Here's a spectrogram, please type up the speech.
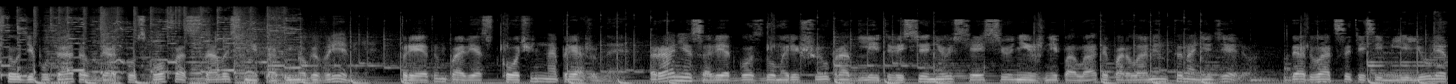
что у депутатов до отпусков осталось не так много времени. При этом повестка очень напряженная. Ранее Совет Госдумы решил продлить весеннюю сессию Нижней Палаты парламента на неделю, до 27 июля.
